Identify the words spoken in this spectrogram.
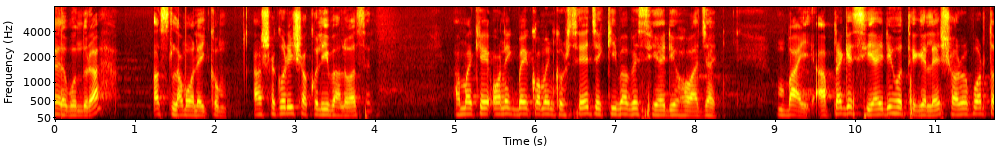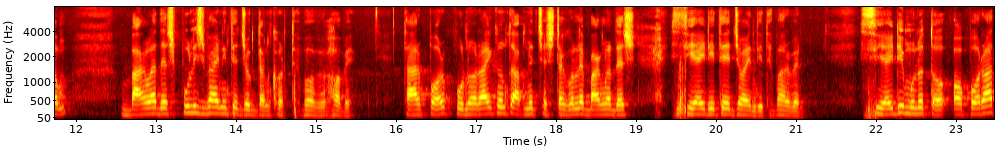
হ্যালো বন্ধুরা, আসসালামু আলাইকুম। আশা করি সকলেই ভালো আছেন। আমাকে অনেক ভাই কমেন্ট করছে যে কীভাবে সিআইডি হওয়া যায়। ভাই, আপনাকে সিআইডি হতে গেলে সর্বপ্রথম বাংলাদেশ পুলিশ বাহিনীতে যোগদান করতে হবে- তারপর পুনরায় কিন্তু আপনি চেষ্টা করলে বাংলাদেশ সিআইডিতে জয়েন দিতে পারবেন। সিআইডি মূলত অপরাধ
